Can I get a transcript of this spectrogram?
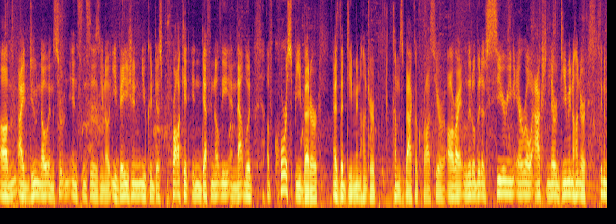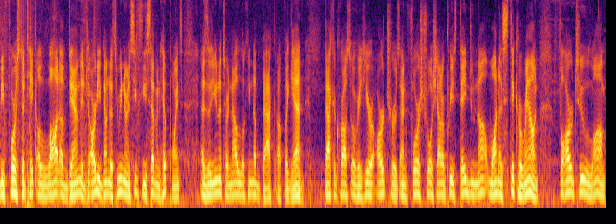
Um, I do know in certain instances, you know, evasion, you could just proc it indefinitely, and that would, of course, be better as the Demon Hunter comes back across here. All right, a little bit of Searing Arrow action there. Demon Hunter going to be forced to take a lot of damage, already down to 367 hit points, as the units are now looking to back up again back across over here, archers and forest troll shadow priest, they do not want to stick around far too long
